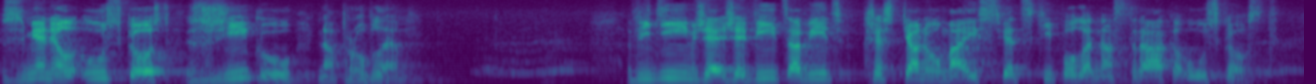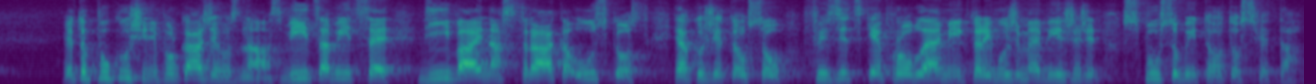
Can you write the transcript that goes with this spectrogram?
změnil úzkost z hříku na problém. Vidím, že, že víc a víc křesťanů mají světský pohled na strach a úzkost. Je to pokušení pro každého z nás. Víc a víc se dívají na strach a úzkost, jakože to jsou fyzické problémy, které můžeme vyřešit způsoby tohoto světa.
